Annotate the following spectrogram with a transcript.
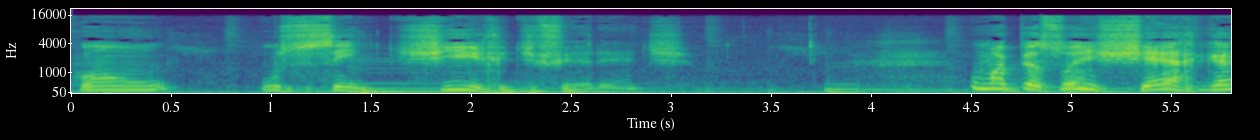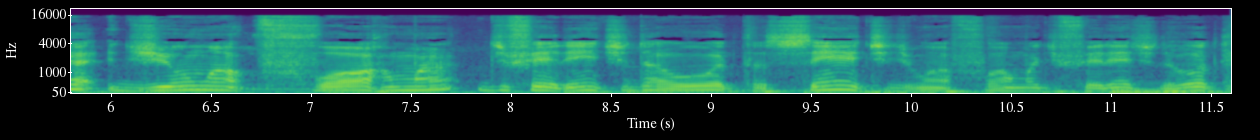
com o sentir diferente. Uma pessoa enxerga de uma forma diferente da outra, sente de uma forma diferente da outra,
